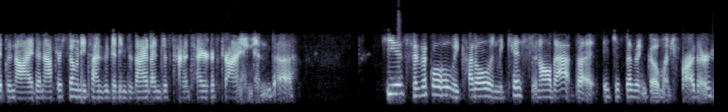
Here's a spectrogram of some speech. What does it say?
get denied. And after so many times of getting denied, I'm just kind of tired of trying. And uh, he is physical. We cuddle and we kiss and all that, but it just doesn't go much farther.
